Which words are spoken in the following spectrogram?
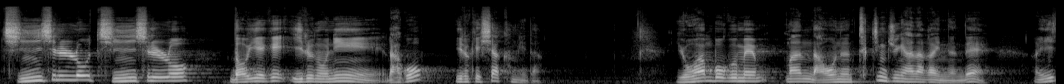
진실로 진실로 너희에게 이르노니 라고 이렇게 시작합니다. 요한복음에만 나오는 특징 중에 하나가 있는데 이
